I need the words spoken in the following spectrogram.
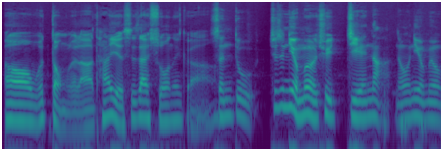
哦，我懂了啦，他也是在说那个啊，深度，就是你有没有去接纳，然后你有没有，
